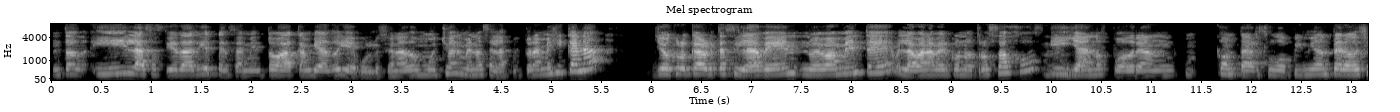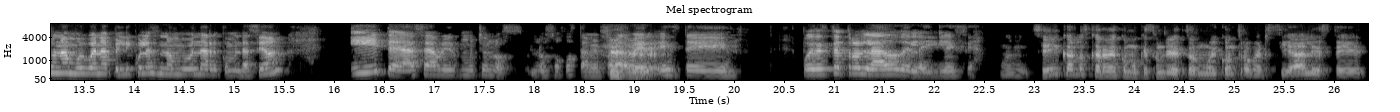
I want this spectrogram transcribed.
Entonces, y la sociedad y el pensamiento ha cambiado y evolucionado mucho, al menos en la cultura mexicana. Yo creo que ahorita si la ven nuevamente, la van a ver con otros ojos y Mm. ya nos podrán contar su opinión, pero es una muy buena película, es una muy buena recomendación y te hace abrir mucho los, los ojos también para ver este, pues este otro lado de la iglesia. Sí, Carlos Carrera como que es un director muy controversial. Este,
